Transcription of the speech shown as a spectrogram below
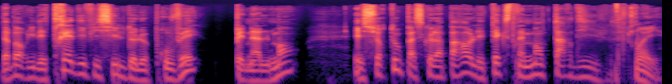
d'abord, il est très difficile de le prouver pénalement, et surtout parce que la parole est extrêmement tardive. Oui.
